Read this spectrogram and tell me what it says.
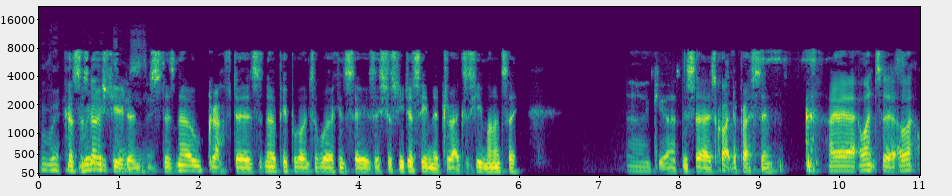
Because there's no students, tasty. there's no grafters, there's no people going to work in suits. It's just you're just seeing the dregs of humanity. Oh god, It's uh, it's quite depressing. I, uh, I went to I went-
